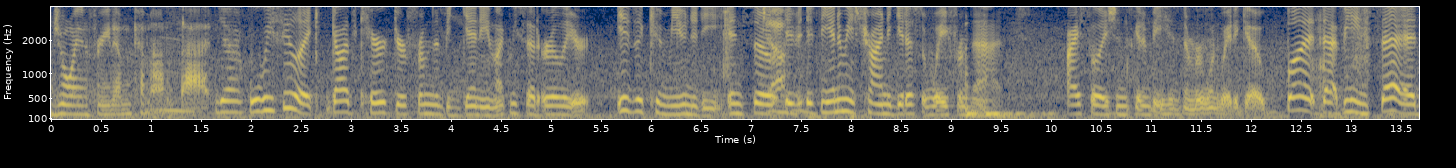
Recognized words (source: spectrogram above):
joy and freedom come out of that Yeah, well, we see like God's character from the beginning, like we said earlier, is a community. And so Yeah. if, if the enemy is trying to get us away from that, isolation is going to be his number one way to go. But that being said,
